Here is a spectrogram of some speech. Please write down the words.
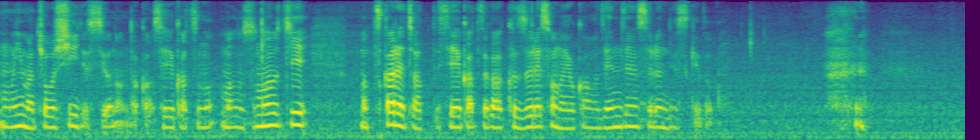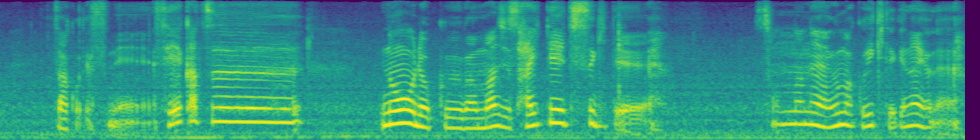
もう今調子いいですよなんだか生活の。まあそのうち、まあ、疲れちゃって生活が崩れそうな予感は全然するんですけど。雑魚ですね。生活能力がマジ最低値すぎてそんなねうまく生きていけないよね。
